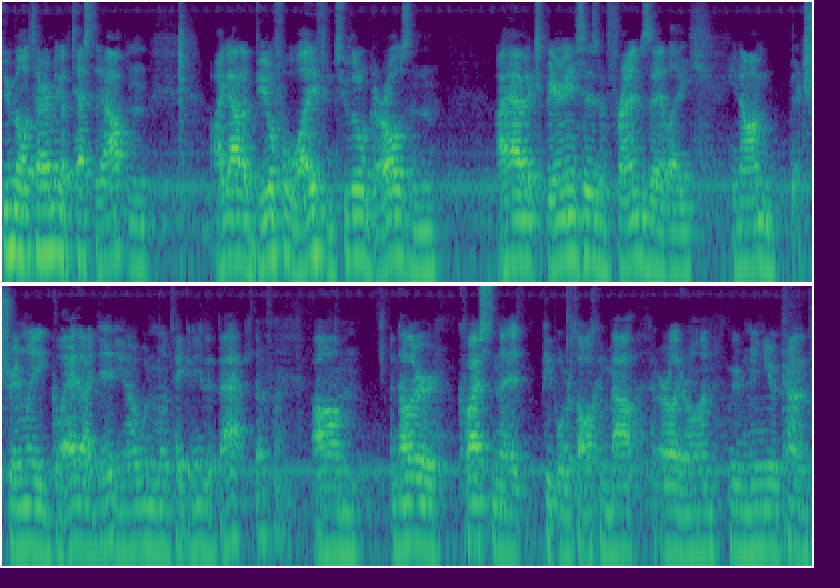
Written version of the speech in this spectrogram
do military. I'm gonna go test it out, and I got a beautiful wife and two little girls, and I have experiences and friends that like, you know, I'm extremely glad that I did. You know, I wouldn't want to take any of it back. Definitely. Um, another question that people were talking about earlier on, we I mean, you kind of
